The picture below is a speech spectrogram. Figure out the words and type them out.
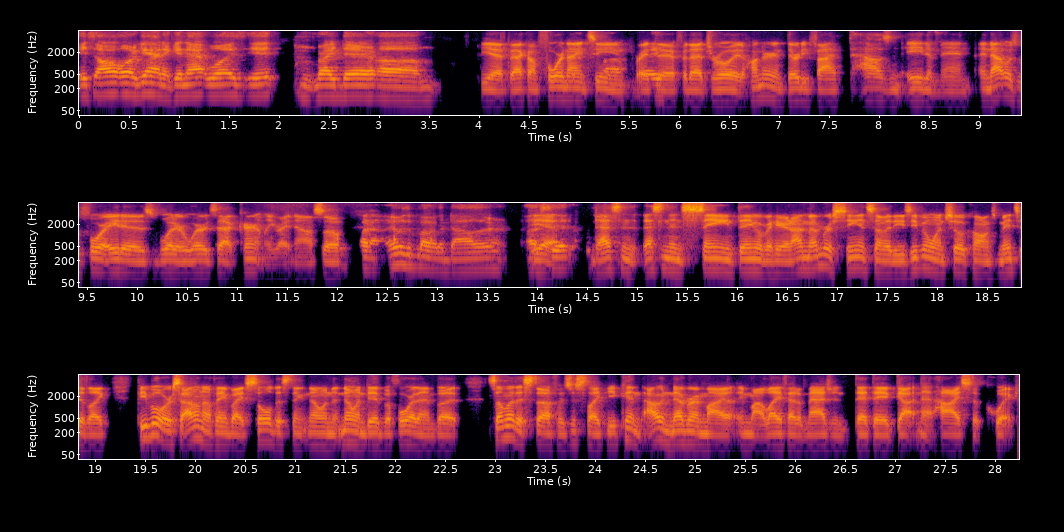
it's all organic, and that was it right there. Um, Yeah, back on 419 right right. there for that droid. 135,000 ADA, man. And that was before ADA is what or where it's at currently right now. So it was about a dollar. That's Yeah. it. that's an that's an insane thing over here. And I remember seeing some of these, even when Chill Kong's minted, like people were I don't know if anybody sold this thing, no one no one did before then, but some of this stuff is just like you can I would never in my in my life had imagined that they had gotten that high so quick.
